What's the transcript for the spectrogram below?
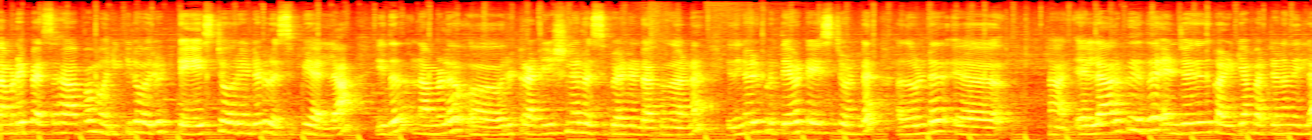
നമ്മുടെ ഈ പെസഹാപ്പം ഒരിക്കലും ഒരു ടേസ്റ്റ് ഓറിയന്റഡ് റെസിപ്പി അല്ല. ഇത് നമ്മൾ ഒരു ട്രഡീഷണൽ റെസിപ്പി ആയിട്ട് ഉണ്ടാക്കുന്നതാണ്. ഇതിനൊരു പ്രത്യേക ടേസ്റ്റ് ഉണ്ട്. അതുകൊണ്ട് എല്ലാവർക്കും ഇത് എൻജോയ് ചെയ്ത് കഴിക്കാൻ പറ്റണമെന്നില്ല.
